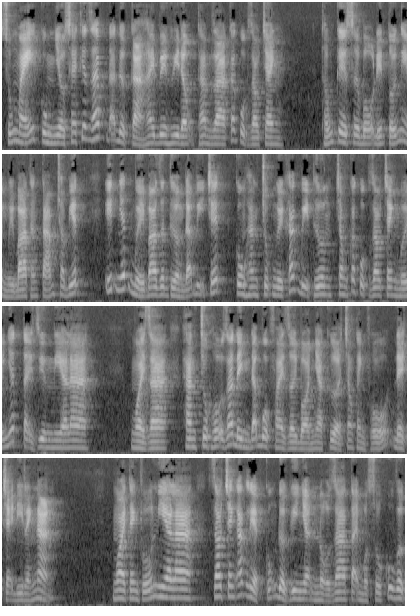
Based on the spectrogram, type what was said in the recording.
súng máy cùng nhiều xe thiết giáp đã được cả hai bên huy động tham gia các cuộc giao tranh. Thống kê sơ bộ đến tối ngày 13 tháng 8 cho biết ít nhất 13 dân thường đã bị chết cùng hàng chục người khác bị thương trong các cuộc giao tranh mới nhất tại riêng Niala. Ngoài ra, hàng chục hộ gia đình đã buộc phải rời bỏ nhà cửa trong thành phố để chạy đi lánh nạn. Ngoài thành phố Niala, Giao tranh ác liệt cũng được ghi nhận nổ ra tại một số khu vực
